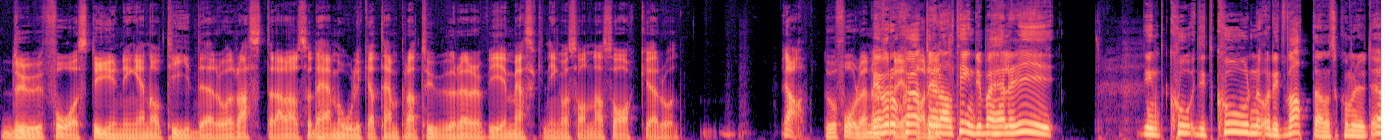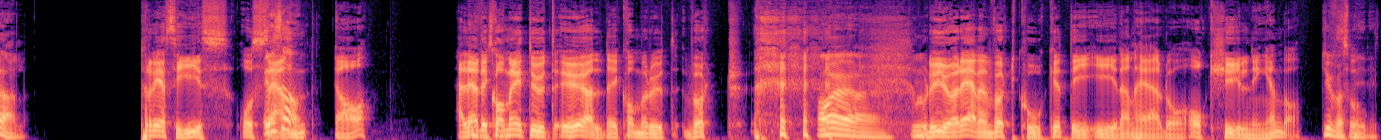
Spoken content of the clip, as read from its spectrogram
du får styrningen av tider och rastrar, alltså det här med olika temperaturer vid mäskning och sådana saker. Och, ja, då får du en Men vadå sköter den allting? Du bara häller i din ko, ditt korn och ditt vatten och så kommer det ut öl? Precis. Och Är sen... det sant? Ja. Eller det kommer inte ut öl, det kommer ut vört. Ja, ja, ja. Mm. Och du gör även vörtkoket i, i den här då, och kylningen då. Gud vad Så- smidigt.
